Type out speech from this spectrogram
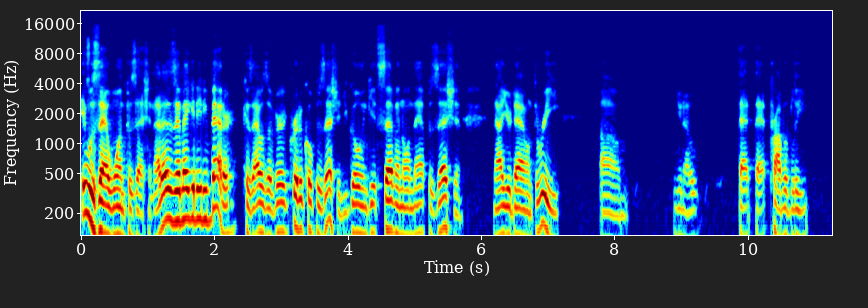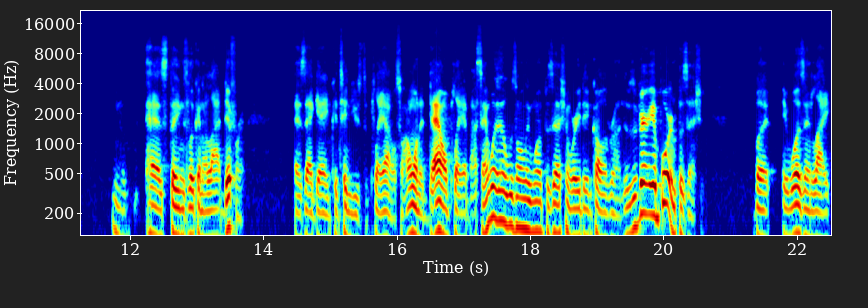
It was that one possession. That doesn't make it any better because that was a very critical possession. You go and get seven on that possession. Now you're down three. Um, you know, that that probably you know has things looking a lot different as that game continues to play out. So I want to downplay it by saying, well, it was only one possession where he didn't call a run. It was a very important possession but it wasn't like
